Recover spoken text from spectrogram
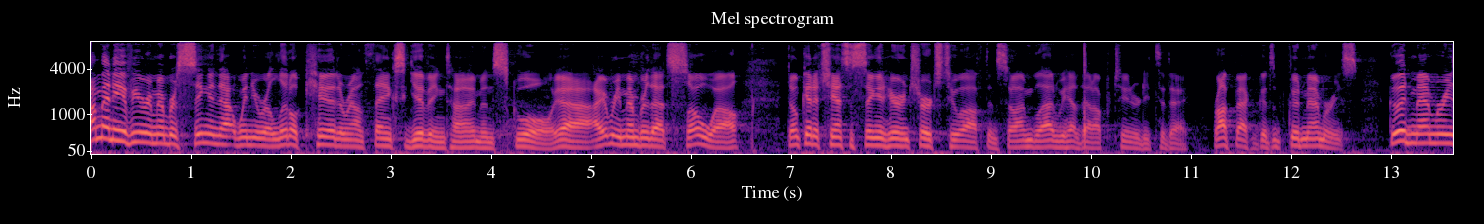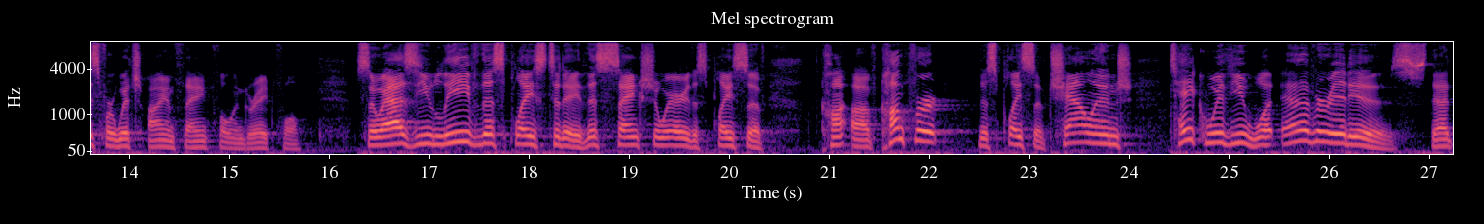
How many of you remember singing that when you were a little kid around Thanksgiving time in school? Yeah, I remember that so well. Don't get a chance to sing it here in church too often, so I'm glad we have that opportunity today. Brought back good, good memories. Good memories for which I am thankful and grateful. So, as you leave this place today, this sanctuary, this place of, of comfort, this place of challenge, take with you whatever it is that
